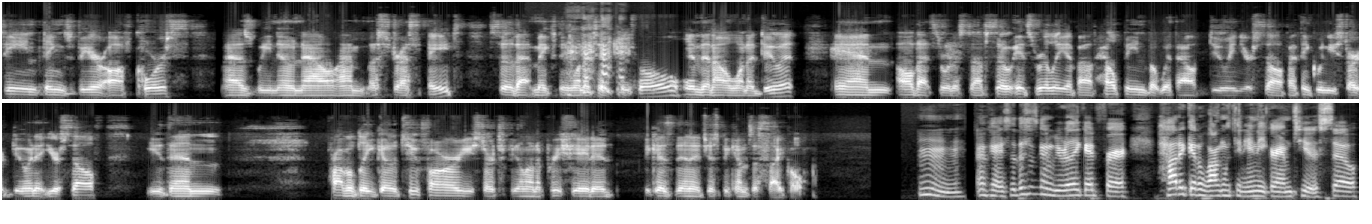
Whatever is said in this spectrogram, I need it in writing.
seeing things veer off course, as we know now, I'm a stress eight. So that makes me want to take control and then I'll want to do it and all that sort of stuff. So it's really about helping, but without doing yourself. I think when you start doing it yourself, you then probably go too far. You start to feel unappreciated because then it just becomes a cycle. Mm, okay, so this is going to be really good for how to get along with an Enneagram two. So,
